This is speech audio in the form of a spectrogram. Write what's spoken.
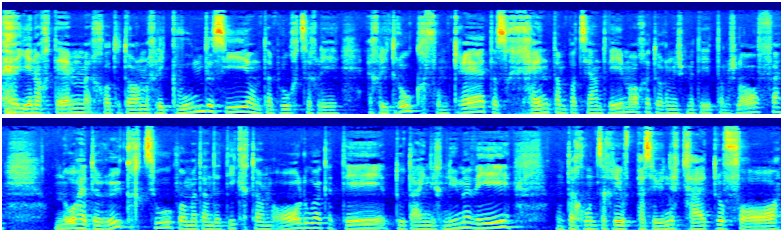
Je nachdem kann der Darm ein bisschen gewunden sein und dann braucht es ein bisschen, ein bisschen Druck vom Gerät. Das könnte am Patient weh machen, darum ist man dort am Schlafen. Hat der Rückzug, wo man dann den Dickdarm anschaut, der tut eigentlich nicht mehr weh. Und da kommt es ein bisschen auf die Persönlichkeit drauf an,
